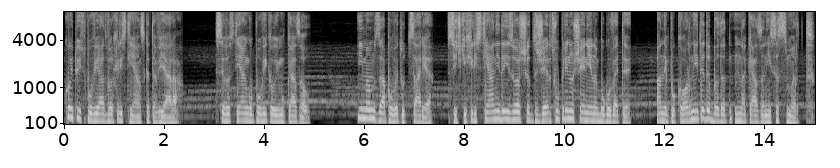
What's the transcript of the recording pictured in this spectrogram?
който изповядва християнската вяра. Севастиян го повикал и му казал «Имам заповед от царя – всички християни да извършат жертвоприношение на боговете, а непокорните да бъдат наказани със смърт.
